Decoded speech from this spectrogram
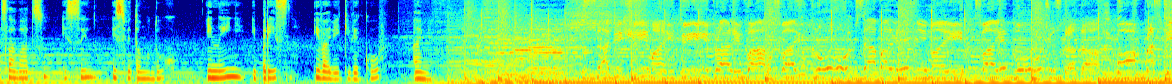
Слава Отцу и Сыну и Святому Духу, и ныне, и присно, и во веки веков. Аминь. За грехи мои ты проливал свою кровь, за болезни мои своей плотью страдал. Бог, прости,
